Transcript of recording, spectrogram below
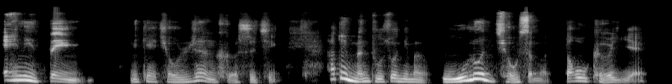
anything，你可以求任何事情。他对门徒说：“你们无论求什么都可以。”耶。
